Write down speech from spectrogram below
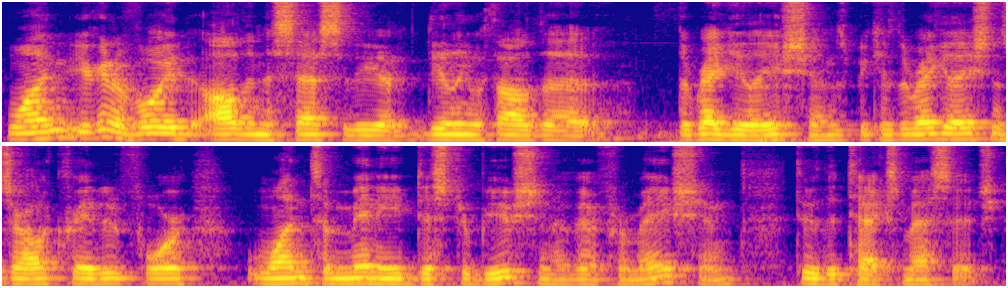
One, you're going to avoid all the necessity of dealing with all the the regulations because the regulations are all created for one to many distribution of information through the text message.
